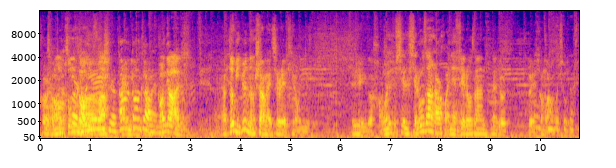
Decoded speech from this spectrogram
赫尔城中赫尔早城因为啊是刚刚掉下去，刚掉下去了。啊，德比郡能上来其实也挺有意思，这是一个好球我队。谢谢周三还是怀念一下。谢周三那就对更老看过的球队。谢周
